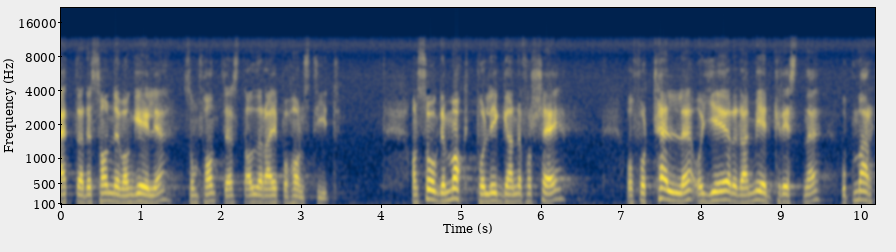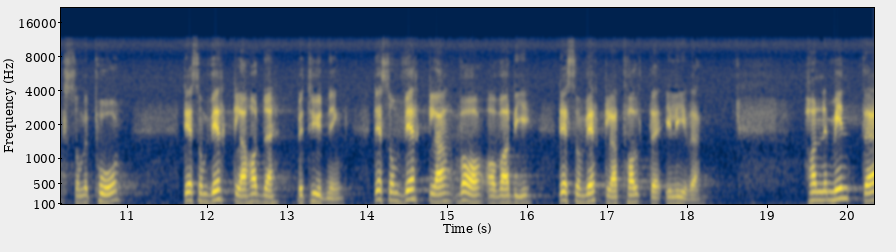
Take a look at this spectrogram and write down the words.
etter det sanne evangeliet som fantes allerede på hans tid. Han så det maktpåliggende for seg å fortelle og gjøre de medkristne oppmerksomme på det som virkelig hadde betydning, det som virkelig var av verdi, det som virkelig talte i livet. Han minte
